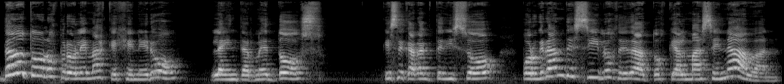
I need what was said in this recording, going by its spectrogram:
Dado todos los problemas que generó la Internet 2, que se caracterizó por grandes hilos de datos que almacenaban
